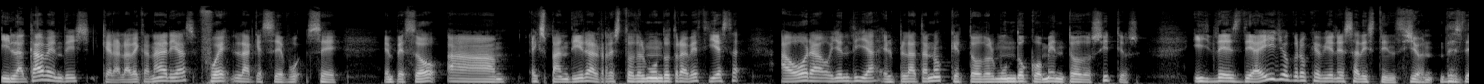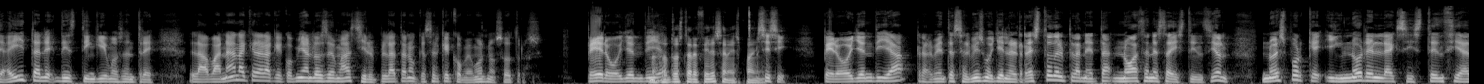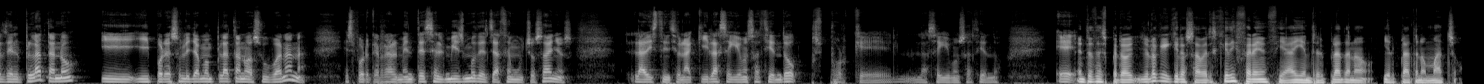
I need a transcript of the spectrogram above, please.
Y la Cavendish, que era la de Canarias, fue la que se, se empezó a expandir al resto del mundo otra vez y es ahora, hoy en día, el plátano que todo el mundo come en todos sitios. Y desde ahí yo creo que viene esa distinción. Desde ahí distinguimos entre la banana, que era la que comían los demás, y el plátano, que es el que comemos nosotros. Pero hoy en día. Nosotros te refieres en España. Sí, sí. Pero hoy en día realmente es el mismo. Y en el resto del planeta no hacen esa distinción. No es porque ignoren la existencia del plátano y, y, por eso le llaman plátano a su banana. Es porque realmente es el mismo desde hace muchos años. La distinción aquí la seguimos haciendo pues porque la seguimos haciendo. Eh, Entonces, pero yo lo que quiero saber es qué diferencia hay entre el plátano y el plátano macho.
